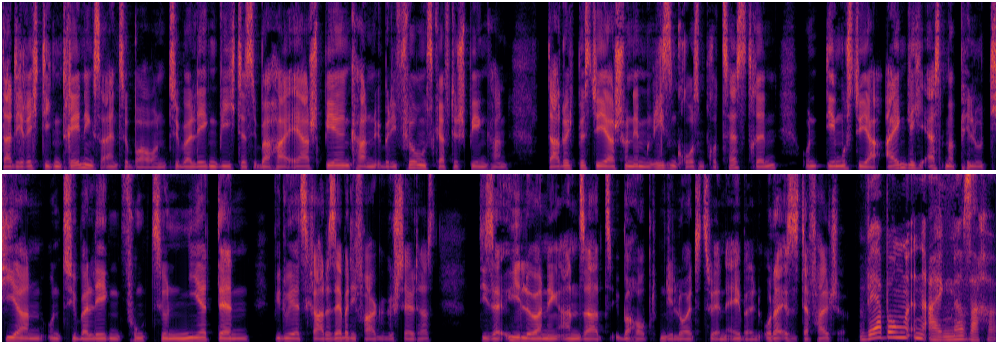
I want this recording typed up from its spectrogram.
da die richtigen Trainings einzubauen, zu überlegen, wie ich das über HR spielen kann, über die Führungskräfte spielen kann, dadurch bist du ja schon im riesengroßen Prozess drin und den musst du ja eigentlich erstmal pilotieren und zu überlegen, funktioniert denn, wie du jetzt gerade selber die Frage gestellt hast, dieser E-Learning-Ansatz überhaupt, um die Leute zu enablen? Oder ist es der falsche? Werbung in eigener Sache.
